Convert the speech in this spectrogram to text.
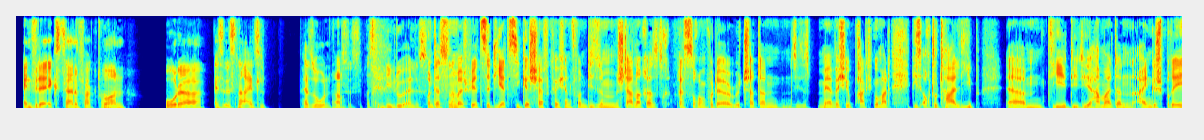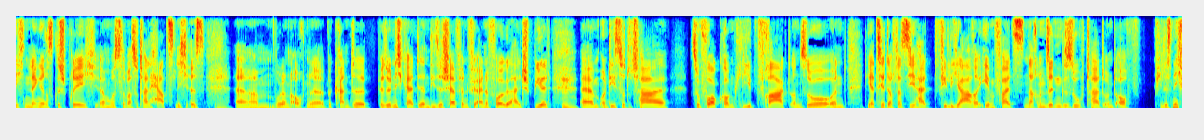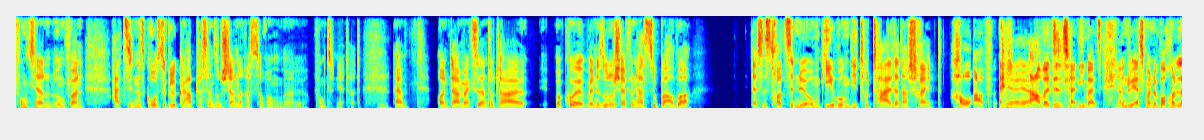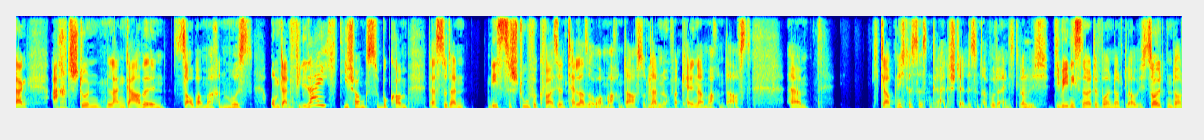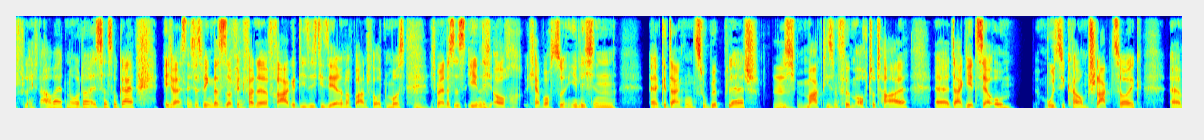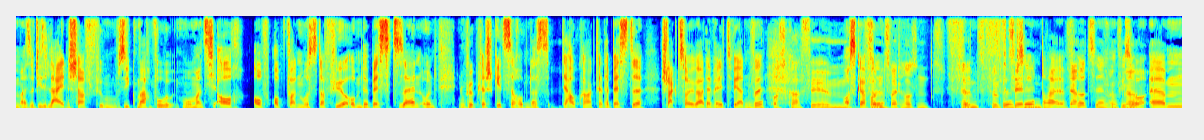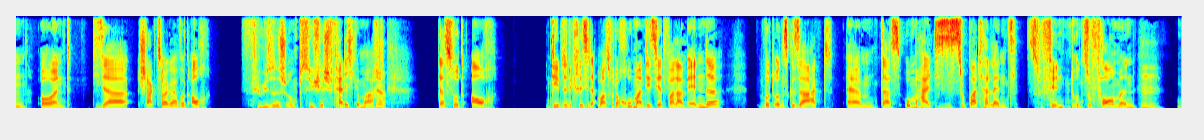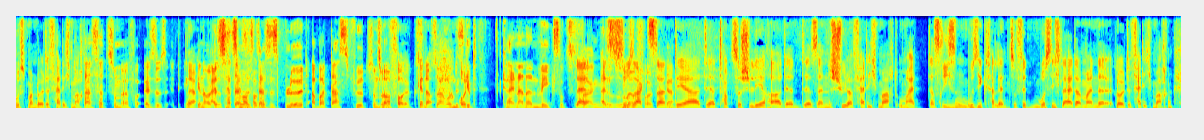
entweder externe Faktoren ja. oder es ist eine Einzelperson. Ja. Das ist was Individuelles. Und das ist zum Beispiel jetzt die jetzige Chefköchin von diesem Sterne-Restaurant, wo der Richard dann dieses mehrwöchige Praktikum hat, die ist auch total lieb. Ähm, die, die, die haben halt dann ein Gespräch, ein längeres Gespräch, äh, was total herzlich ist, mhm. ähm, wo dann auch eine bekannte Persönlichkeit, die dann diese Chefin für eine Folge halt spielt mhm. ähm, und die so total zuvorkommt, lieb, fragt und so und die erzählt auch, dass sie halt viele Jahre ebenfalls nach einem Sinn gesucht hat und auch vieles nicht funktioniert hat und irgendwann hat sie dann das große Glück gehabt, dass dann so ein Sterne-Restaurant äh, funktioniert hat. Mhm. Ähm, und da merkst du dann total, oh cool, wenn du so eine Chefin hast, super, aber das ist trotzdem eine Umgebung, die total danach schreit, hau ab. Ja, ja. Arbeitet da niemals. Ja. Wenn du erstmal eine Woche lang, acht Stunden lang Gabeln sauber machen musst, um dann vielleicht die Chance zu bekommen, dass du dann nächste Stufe quasi einen Teller sauber machen darfst und mhm. dann irgendwann Kellner machen darfst. Ähm, ich glaube nicht, dass das eine geile Stelle ist. Und da wurde eigentlich, glaube hm. ich, die wenigsten Leute wollen dort, glaube ich, sollten dort vielleicht arbeiten, oder? Ist das so geil? Ich weiß nicht. Deswegen, das ist auf jeden Fall eine Frage, die sich die Serie noch beantworten muss. Mhm. Ich meine, das ist ähnlich auch, ich habe auch so einen ähnlichen äh, Gedanken zu Whiplash. Mhm. Ich mag diesen Film auch total. Äh, da geht's ja um Musiker, um Schlagzeug, ähm, also diese Leidenschaft für Musik machen, wo, wo man sich auch aufopfern muss dafür, um der Beste zu sein. Und in Whiplash geht es darum, dass der Hauptcharakter der beste Schlagzeuger der Welt werden will. Oscar-Film Oscar von 2015, 14, 3, 14 ja, irgendwie ja. so. Ähm, und dieser Schlagzeuger wird auch physisch und psychisch fertig gemacht. Ja. Das wird auch in dem Sinne kritisiert, aber es wird auch romantisiert, weil am mhm. Ende wird uns gesagt, ähm, dass um halt dieses Supertalent zu finden und zu formen, mhm. muss man Leute fertig machen. Das hat zum Erfolg, also ja, genau, also das, ist, das, ist, das, ist, blöd, aber das führt zum, zum Erfolg, Erfolg, genau. sozusagen. Und es und gibt keinen anderen Weg sozusagen. Also so sagt es dann ja. der, der toxische Lehrer, der, der seine Schüler fertig macht, um halt das riesen Musiktalent zu finden, muss ich leider meine Leute fertig machen.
